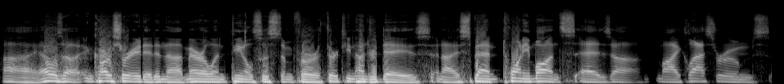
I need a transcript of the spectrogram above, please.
Hi, I was uh, incarcerated in the Maryland penal system for 1,300 days, and I spent 20 months as uh, my classroom's,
